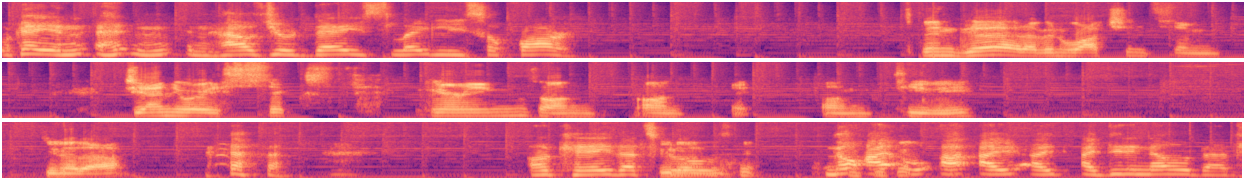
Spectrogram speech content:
Okay, and, and, and how's your days lately so far? It's been good. I've been watching some January 6th hearings on on on TV. Do you know that? okay, that's cool. no, I, I, I, I didn't know that.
